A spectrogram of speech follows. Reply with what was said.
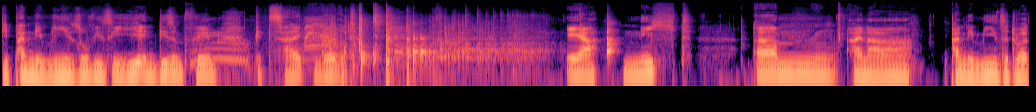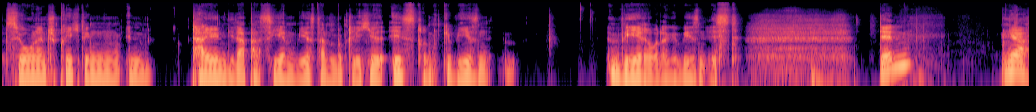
die Pandemie, so wie sie hier in diesem Film gezeigt wird, eher nicht ähm, einer Pandemiesituation entspricht in, in Teilen, die da passieren, wie es dann wirklich ist und gewesen wäre oder gewesen ist. Denn ja,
